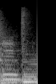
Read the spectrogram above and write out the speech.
thank you.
